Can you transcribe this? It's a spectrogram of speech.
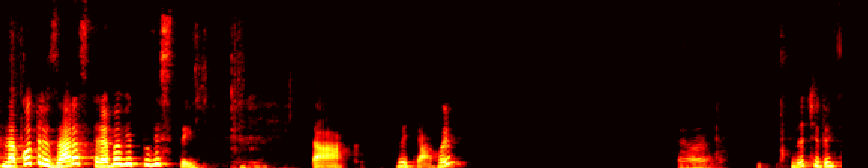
на котре зараз треба відповісти. Так, витягуй, Так. зачитай.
